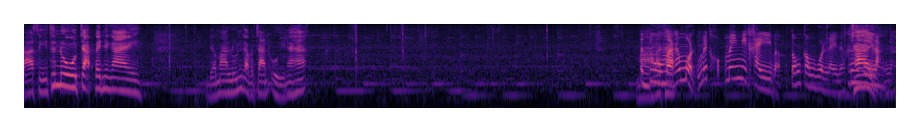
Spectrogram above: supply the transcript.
ราศีธนูจะเป็นยังไง เดี๋ยวมาลุ้นกับอาจารย์อุ๋ยนะฮะ แต่ดูแล้วคมารับทั้งหมดไม่ค่อยไม่มีใครแบบต้องกังวลอะไรนะครึ่งใช่ ปีหลังนะ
